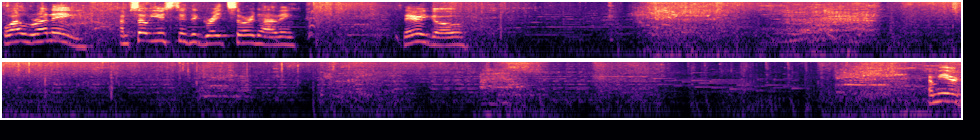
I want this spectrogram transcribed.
While running. I'm so used to the great sword having. There you go. Come here.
